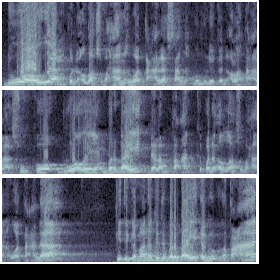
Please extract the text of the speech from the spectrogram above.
dua orang pun Allah Subhanahu wa taala sangat memuliakan. Allah taala suka dua orang yang berbaik dalam taat kepada Allah Subhanahu wa taala. Ketika mana kita berbaik dalam taat,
